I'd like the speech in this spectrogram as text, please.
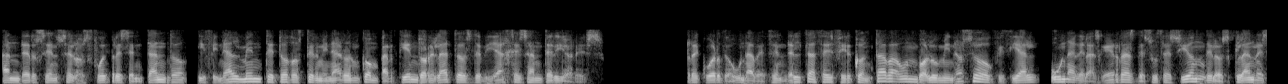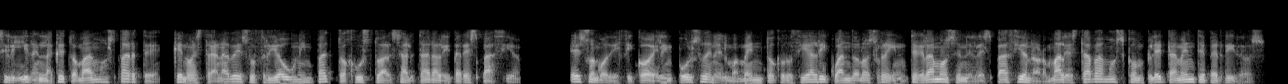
Andersen se los fue presentando, y finalmente todos terminaron compartiendo relatos de viajes anteriores. Recuerdo una vez en Delta Zephyr contaba un voluminoso oficial, una de las guerras de sucesión de los clanes Ilir en la que tomamos parte, que nuestra nave sufrió un impacto justo al saltar al hiperespacio. Eso modificó el impulso en el momento crucial y cuando nos reintegramos en el espacio normal estábamos completamente perdidos.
